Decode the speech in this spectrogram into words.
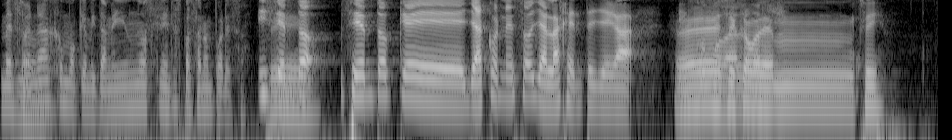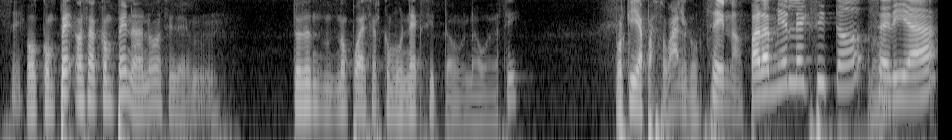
Me suena como que a mí también unos clientes pasaron por eso. Y Sí. siento, siento que ya con eso ya la gente llega Eh, sí, como de, mm, sí. Sí. O con, pe- o sea, con pena, ¿no? Así de, mm. entonces no puede ser como un éxito una boda así. Porque ya pasó algo. Sí, no. Para mí el éxito No. sería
